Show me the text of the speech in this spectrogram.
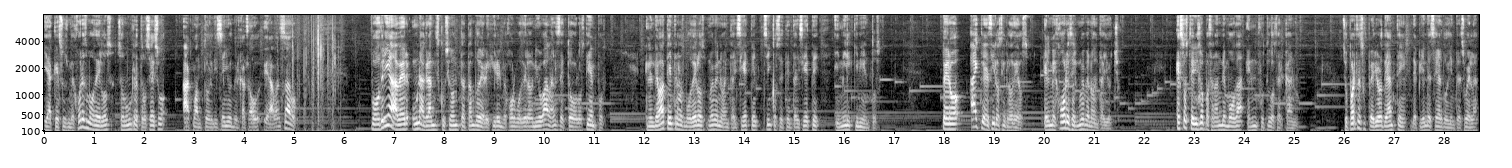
y a que sus mejores modelos son un retroceso a cuanto el diseño del calzado era avanzado. Podría haber una gran discusión tratando de elegir el mejor modelo de New Balance de todos los tiempos. En el debate entran los modelos 997, 577 y 1500. Pero hay que decirlo sin rodeos, el mejor es el 998. Estos tenis no pasarán de moda en un futuro cercano. Su parte superior de ante de piel de cerdo y entresuela,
